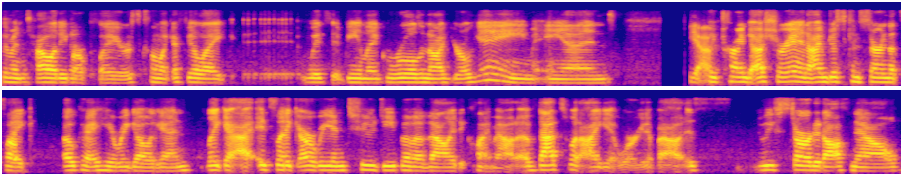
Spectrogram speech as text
the mentality of our players. Cause I'm like, I feel like with it being like Rhule's inaugural game and yeah. like trying to usher in, I'm just concerned that's like, okay, here we go again. Like it's like, are we in too deep of a valley to climb out of? That's what I get worried about. Is we've started off now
